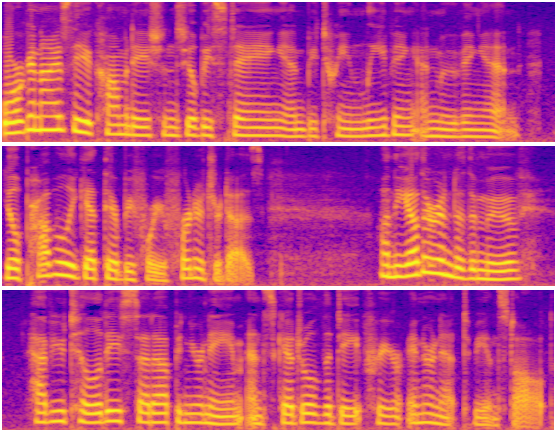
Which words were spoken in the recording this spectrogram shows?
Organize the accommodations you'll be staying in between leaving and moving in. You'll probably get there before your furniture does. On the other end of the move, have utilities set up in your name and schedule the date for your internet to be installed.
